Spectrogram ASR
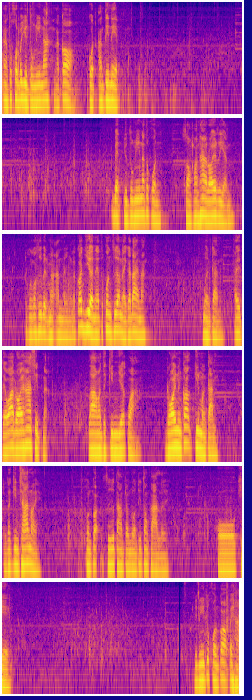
อะทุกคนมายืนตรงนี้นะ แล้วก็ กดอันติเนตเบ็ดอยู่ตรงนี้นะทุกคน 2,500 เหรียญ ทุกคนก็ซื้อเบ็ดมาอันหนึ่งแล้วก็เหยื่อเนี่ยทุกคนซื้ออันไหนก็ได้นะ เหมือนกัน ไอแต่ว่า 150เนี่ยปลามันจะกินเยอะกว่า ร้อยหนึ่งก็กินเหมือนกัน แต่ถ้ากินช้าหน่อย ทุกคนก็ซื้อตามจำนวนที่ต้องการเลย โอเค ทีนี้ทุกคนก็ไปหา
